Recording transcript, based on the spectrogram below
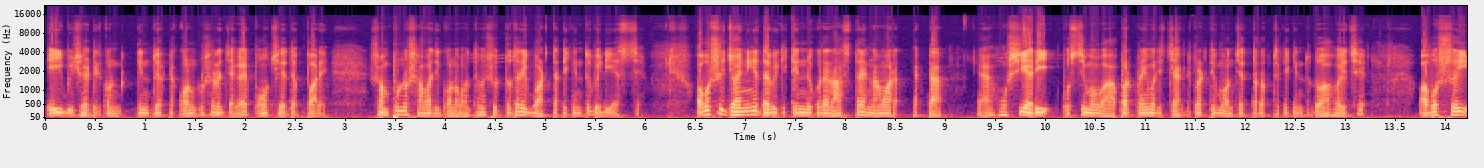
এই বিষয়টির কোন- কিন্তু একটা কনক্লুশনের জায়গায় পৌঁছে যেতে পারে। সম্পূর্ণ সামাজিক গণমাধ্যমের সূত্র ধরে এই বার্তাটি কিন্তু বেরিয়ে আসছে। অবশ্যই জয়নিংয়ের দাবিকে কেন্দ্র করে রাস্তায় নামার একটা হুঁশিয়ারি পশ্চিমবঙ্গ আপার প্রাইমারি চাকরি প্রার্থী মঞ্চের তরফ থেকে কিন্তু দেওয়া হয়েছে। অবশ্যই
